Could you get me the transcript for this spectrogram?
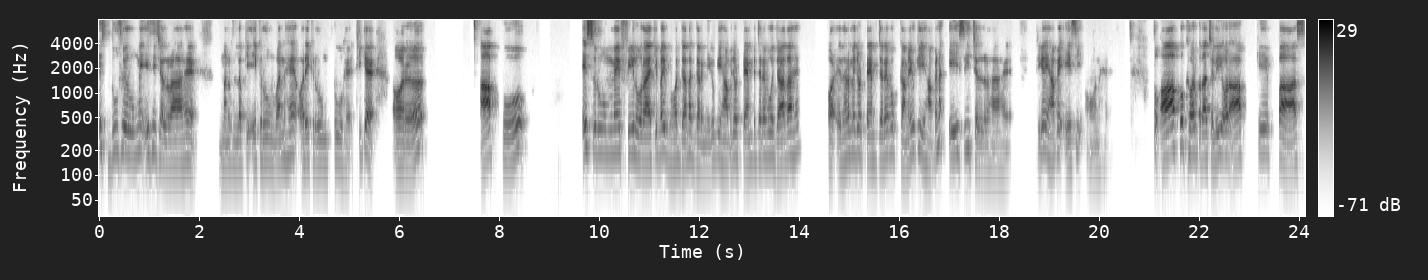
इस दूसरे रूम में एसी चल रहा है मतलब कि एक रूम वन है और एक रूम टू है, ठीक है? और आपको इस रूम में फील हो रहा है कि भाई बहुत ज़्यादा गर्मी क्योंकि यहाँ पे जो टेम्परेचर है वो ज़्यादा है और इधर में जो टेम्परेचर है वो कम है, क्योंकि यहाँ पे ना एसी चल रहा है, ठीक है? यहाँ पे एसी ऑन है। तो आपको खबर पता चली और आपके पास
